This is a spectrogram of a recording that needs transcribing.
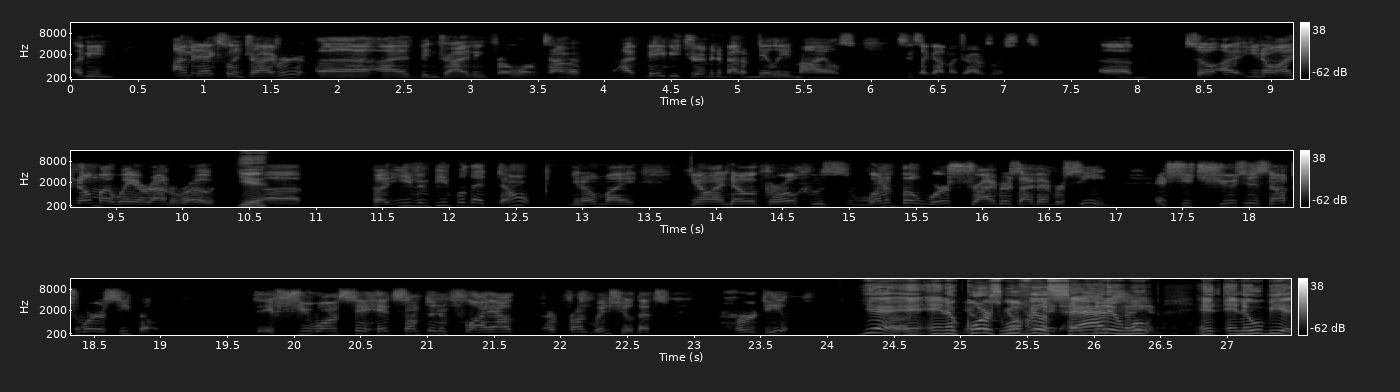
I mean, I'm an excellent driver. Uh, I've been driving for a long time. I've, I've maybe driven about a million miles since I got my driver's license. Um, so I, you know, I know my way around a road. Yeah, Uh, but even people that don't, you know, my, you know, I know a girl who's one of the worst drivers I've ever seen, and she chooses not to wear a seatbelt. If she wants to hit something and fly out her front windshield, that's her deal. Yeah, Um, and, and of you know, course we'll feel sad and we'll and, and it will be a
